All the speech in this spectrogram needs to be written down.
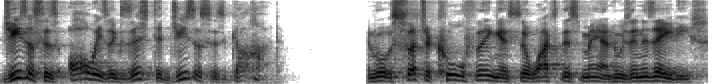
Jesus has always existed, Jesus is God. And what was such a cool thing is to watch this man who's in his 80s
